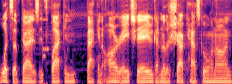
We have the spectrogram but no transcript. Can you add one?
What's up guys, it's Blackened back in today. We got another shoutcast going on.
